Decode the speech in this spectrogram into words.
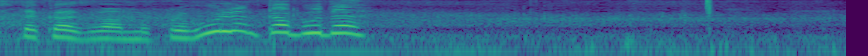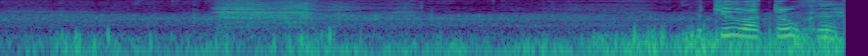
Ось така з вами прогулянка буде. Хотіла трохи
